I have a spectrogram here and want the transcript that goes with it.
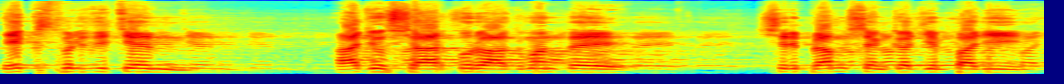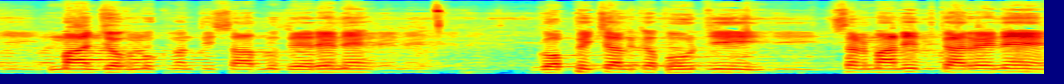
ਇੱਕ ਸਮ੍ਰਿਤੀ ਚਿੰਨ ਅੱਜ ਹੁਸ਼ਿਆਰਪੁਰ ਆਗਮਨ ਤੇ ਸ਼੍ਰੀ ਬ੍ਰਹਮ ਸ਼ੰਕਰ ਜਿੰਪਾ ਜੀ ਮਾਨਯੋਗ ਮੁੱਖ ਮੰਤਰੀ ਸਾਹਿਬ ਨੂੰ ਦੇ ਰਹੇ ਨੇ ਗੋਪੀ ਚੰਦ ਕਪੂਰ ਜੀ ਸਨਮਾਨਿਤ ਕਰ ਰਹੇ ਨੇ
